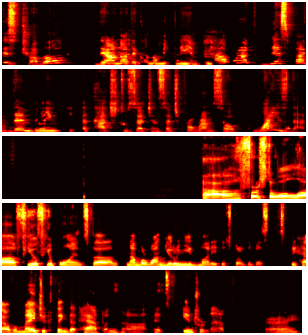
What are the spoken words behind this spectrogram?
they struggle. They are not economically empowered, despite them being attached to such and such programs. So, why is that? Uh, first of all, a uh, few few points. Uh, number one, you don't need money to start the business. We have a magic thing that happened. Uh, it's internet. Okay,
